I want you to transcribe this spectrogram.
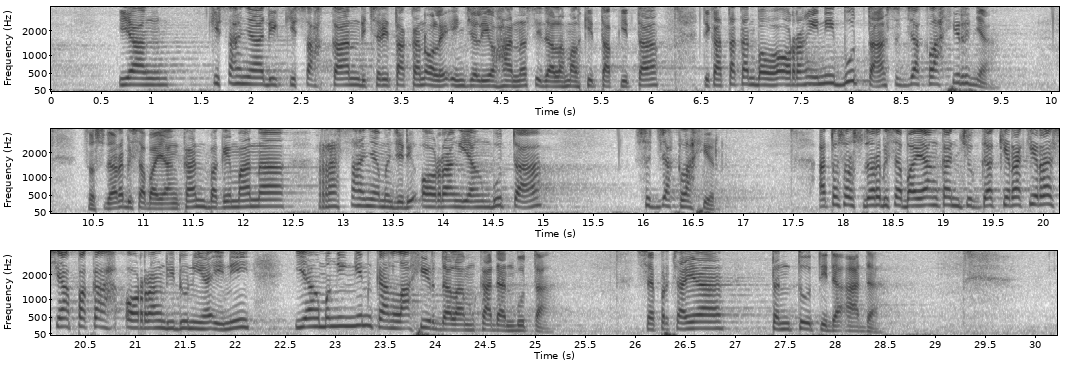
yang kisahnya dikisahkan, diceritakan oleh Injil Yohanes di dalam Alkitab kita, dikatakan bahwa orang ini buta sejak lahirnya. Saudara bisa bayangkan bagaimana rasanya menjadi orang yang buta sejak lahir. Atau saudara-saudara bisa bayangkan juga kira-kira siapakah orang di dunia ini yang menginginkan lahir dalam keadaan buta. Saya percaya tentu tidak ada.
